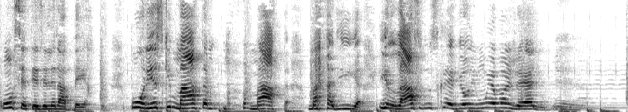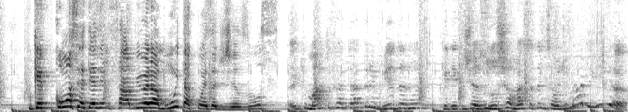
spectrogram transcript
Com certeza ele era aberto. Por isso que Marta, Marta, Maria e Lázaro não escreveu nenhum evangelho. É. Porque com certeza ele sabia era muita coisa de Jesus. É que Marta foi até atrevida, né? Queria que Jesus chamasse a atenção de Maria.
